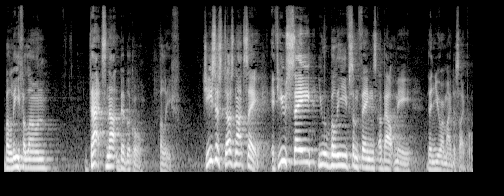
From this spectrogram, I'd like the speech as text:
belief alone, that's not biblical belief. Jesus does not say, if you say you believe some things about me, then you are my disciple.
